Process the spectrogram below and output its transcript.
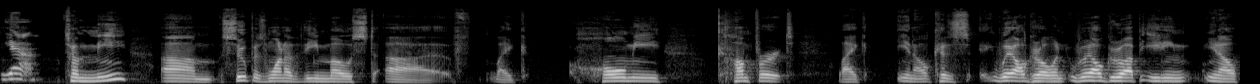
Yeah. to me, um, soup is one of the most uh, f- like homey comfort, like you know, because we all grow we all grew up eating you know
